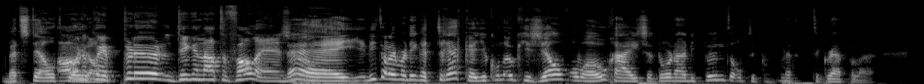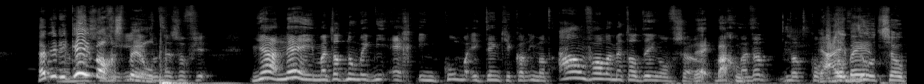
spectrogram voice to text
met stealth. Oh, kon dan je kun je pleur dingen laten vallen en zo. Nee, niet alleen maar dingen trekken. Je kon ook jezelf omhoog hijsen door naar die punten op te, met, te grappelen. Heb je die Ja, game al je gespeeld? doet alsof je... Ja, nee, maar dat noem ik niet echt in combat. Ik denk, je kan iemand aanvallen met dat ding of zo. Nee, maar goed. Maar dat, dat komt... Ja, je- bedoel, zo,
